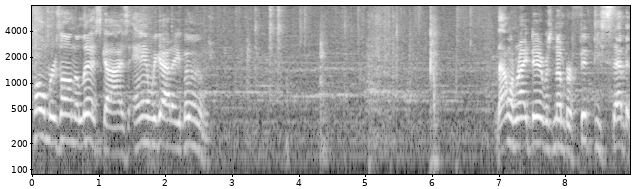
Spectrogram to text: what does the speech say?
homers on the list, guys, and we got a boom. That one right there was number 57.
